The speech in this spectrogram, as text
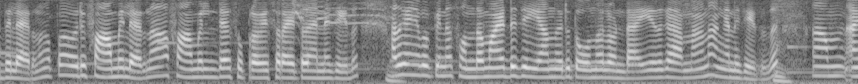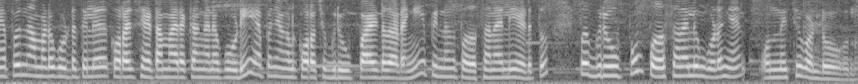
ഇതിലായിരുന്നു. അപ്പോൾ ഒരു ഫാമിലായിരുന്നു. ആ ഫാമിലിന്റെ സൂപ്പർവൈസറായിട്ട് തന്നെ ചെയ്ത് അത് കഴിഞ്ഞപ്പോൾ പിന്നെ സ്വന്തമായിട്ട് ചെയ്യാമെന്നൊരു തോന്നലുണ്ടായി. അത് കാരണമാണ് അങ്ങനെ ചെയ്തത്. അപ്പോൾ നമ്മുടെ കൂട്ടത്തിൽ കുറച്ച് ചേട്ടന്മാരൊക്കെ അങ്ങനെ കൂടി അപ്പോൾ ഞങ്ങൾ കുറച്ച് ഗ്രൂപ്പായിട്ട് തുടങ്ങി. പിന്നെ പേഴ്സണലി എടുത്തു. ഇപ്പോൾ ഗ്രൂപ്പും പേഴ്സണലും കൂടെ ഞാൻ ഒന്നിച്ച് കൊണ്ടുപോകുന്നു.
